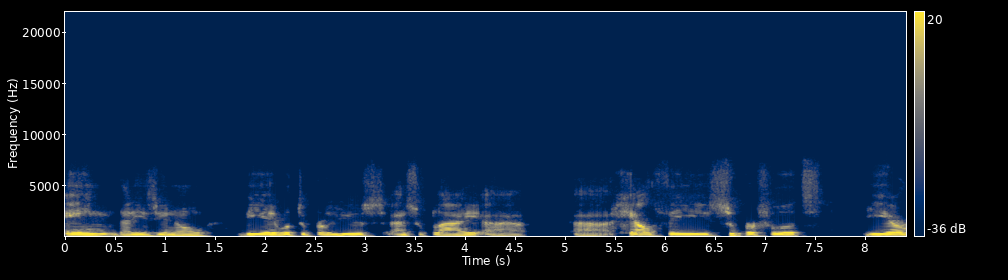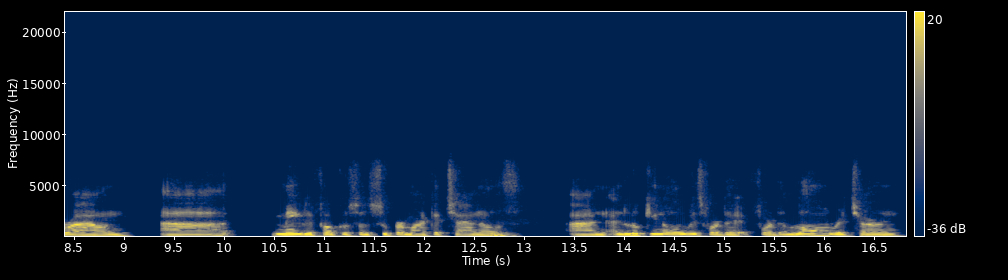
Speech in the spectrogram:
aim that is, you know be able to produce and supply uh, uh, healthy superfoods year round, uh, mainly focus on supermarket channels, mm-hmm. and, and looking always for the for the long return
